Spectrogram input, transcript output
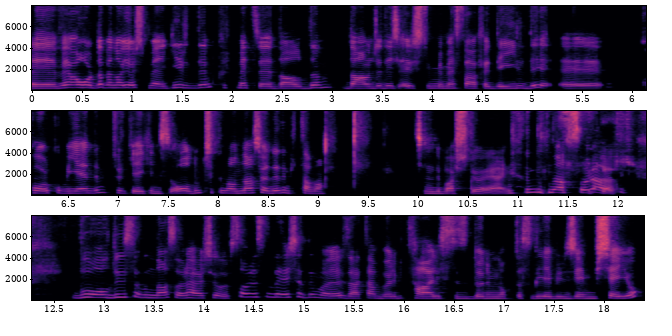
Ee, ve orada ben o yarışmaya girdim. 40 metreye daldım. Daha önce de hiç eriştiğim bir mesafe değildi. Ee, korkumu yendim. Türkiye ikincisi oldum. Çıktım ondan sonra dedim ki tamam. Şimdi başlıyor yani. Bundan sonra Süper. artık bu olduysa bundan sonra her şey olur. Sonrasında yaşadığım öyle zaten böyle bir talihsiz dönüm noktası diyebileceğim bir şey yok.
